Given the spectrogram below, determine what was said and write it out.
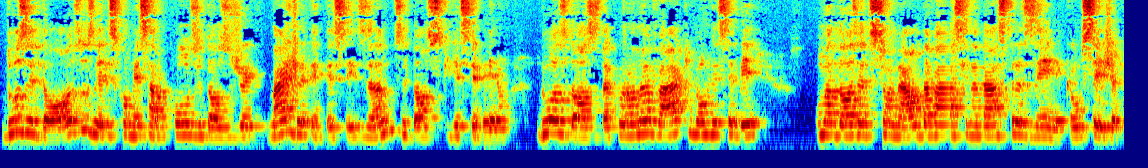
dos idosos. Eles começaram com os idosos de mais de 86 anos, idosos que receberam duas doses da Coronavac, vão receber uma dose adicional da vacina da AstraZeneca, ou seja,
